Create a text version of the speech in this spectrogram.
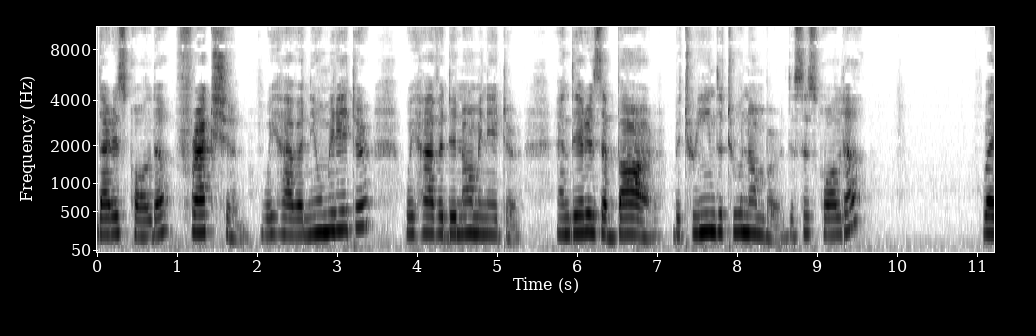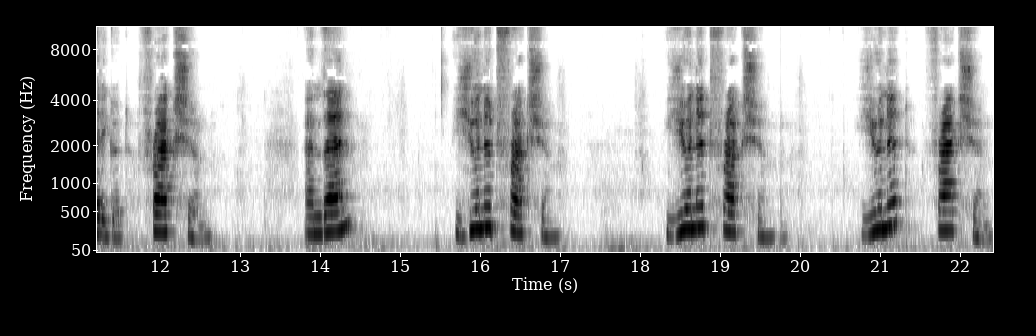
that is called a fraction. We have a numerator, we have a denominator, and there is a bar between the two numbers. This is called a, very good, fraction. And then unit fraction, unit fraction, unit fraction.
